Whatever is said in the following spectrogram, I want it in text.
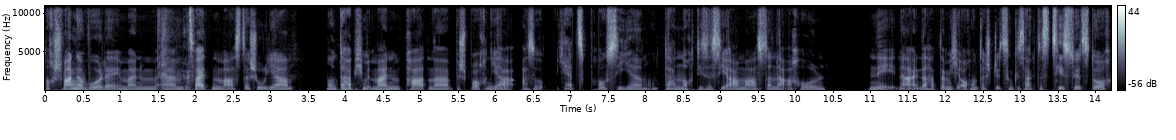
noch schwanger wurde in meinem ähm, zweiten Masterschuljahr. Und da habe ich mit meinem Partner besprochen, ja, also jetzt pausieren und dann noch dieses Jahr Master nachholen. Nee, nein, da hat er mich auch unterstützt und gesagt, das ziehst du jetzt durch.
